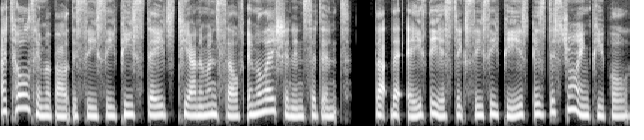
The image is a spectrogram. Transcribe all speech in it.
I told him about the CCP staged Tiananmen self immolation incident that the atheistic CCP is, is destroying people.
